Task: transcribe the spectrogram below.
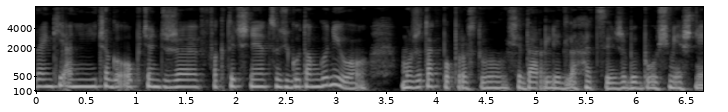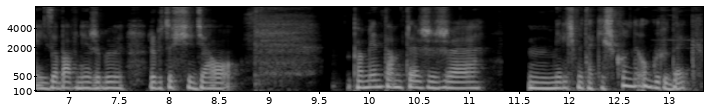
ręki ani niczego obciąć, że faktycznie coś go tam goniło. Może tak po prostu się darli dla hecy, żeby było śmiesznie i zabawnie, żeby, żeby coś się działo. Pamiętam też, że mm, mieliśmy taki szkolny ogródek.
